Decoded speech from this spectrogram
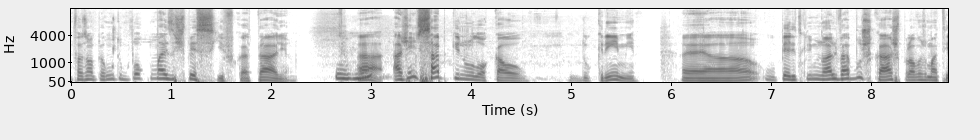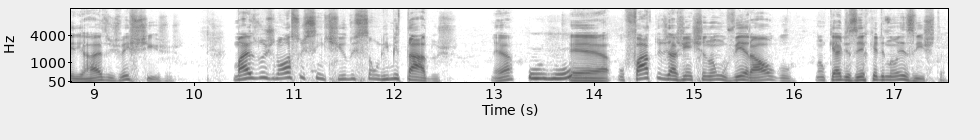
fazer uma pergunta um pouco mais específica, tá? Uhum. A, a, gente sabe que no local do crime, é, o perito criminal vai buscar as provas materiais, os vestígios. Mas os nossos sentidos são limitados. Né? Uhum. É, o fato de a gente não ver algo não quer dizer que ele não exista.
